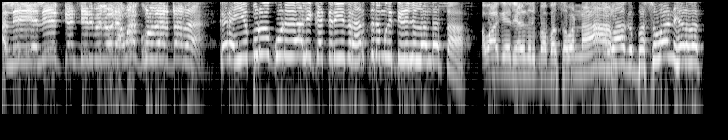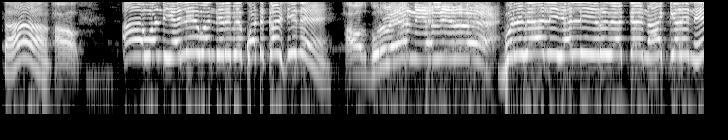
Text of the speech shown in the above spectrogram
ಅಲ್ಲಿ ಎಲ್ಲಿ ಕಂಟಿರ್ಬಿ ನೋಡಿ ಅವ ಕುಣಿದಾಡ್ತಾನ. ಕರೆ ಇಬ್ರು ಕುಣಿದಾಡ್ಲಿಕ್ಕತ್ತೀರಿ ಇದ್ರ ಅರ್ಥ ನಮಗೆ ತಿಳಿಲಿಲ್ಲ ಅಂದತ್ತ. ಅವಾಗ ಏನ್ ಹೇಳಿದ್ರಿಪ್ಪ ಬಸವಣ್ಣ? ಅವಾಗ ಬಸವಣ್ಣ ಹೇಳ್ದತ್ತ ಹೌದ್. ಆ ಒಂದ್ ಎಲ್ಲಿ ಒಂದ್ ಇರಿಬಿ ಕೊಟ್ಟು ಕಳ್ಸೀನಿ. ಹೌದ್ ಗುರುವೇ ನೀ ಎಲ್ಲಿ ಇರುವೆ ಗುರುವೇ ನೀ ಎಲ್ಲಿ ಇರುವೆ ಅಂತೇಳಿ ನಾ ಕೇಳಿನಿ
